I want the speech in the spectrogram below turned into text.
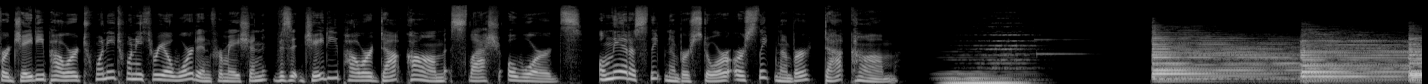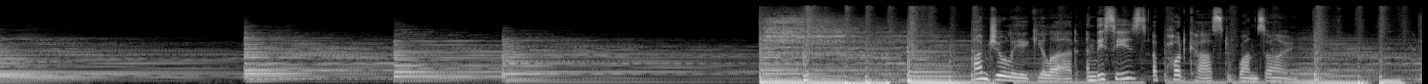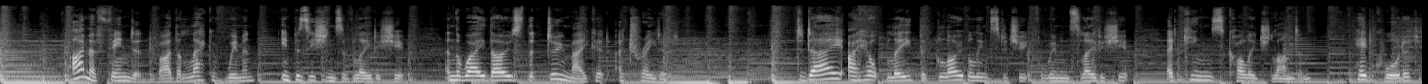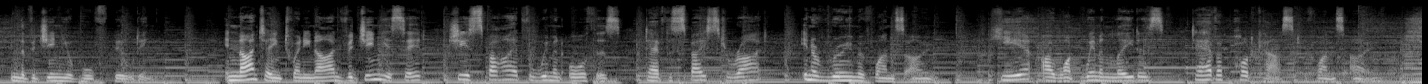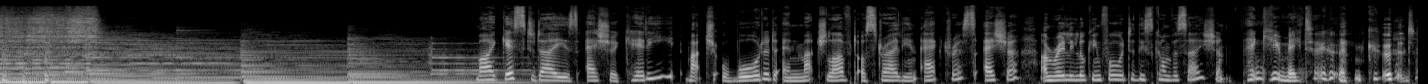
For JD Power 2023 award information, visit jdpower.com/awards. Only at a Sleep Number store or sleepnumber.com. I'm Julia Gillard, and this is a podcast of one's own. I'm offended by the lack of women in positions of leadership and the way those that do make it are treated. Today, I help lead the Global Institute for Women's Leadership at King's College London, headquartered in the Virginia Woolf Building. In 1929, Virginia said she aspired for women authors to have the space to write in a room of one's own. Here, I want women leaders to have a podcast of one's own. My guest today is Asher Keddie, much awarded and much loved Australian actress. Asher, I'm really looking forward to this conversation. Thank you, me too. Good.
